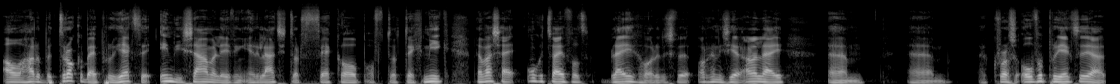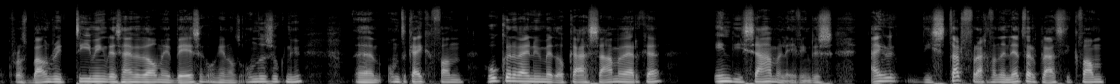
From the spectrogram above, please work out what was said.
al hadden betrokken bij projecten in die samenleving in relatie tot verkoop of tot techniek, dan was hij ongetwijfeld blij geworden. Dus we organiseren allerlei ehm, ehm, crossover projecten, ja, cross-boundary teaming, daar zijn we wel mee bezig, ook in ons onderzoek nu. Om te kijken van hoe kunnen wij nu met elkaar samenwerken in die samenleving. Dus eigenlijk die startvraag van de netwerkplaats die kwam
